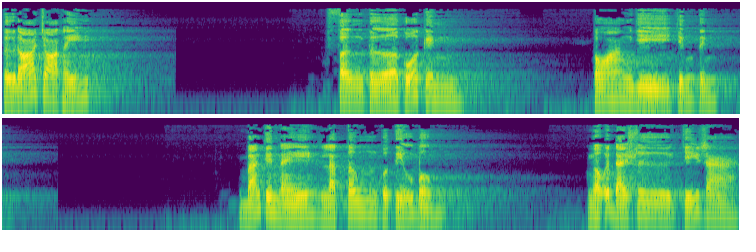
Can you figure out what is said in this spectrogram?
Từ đó cho thấy, Phần tựa của kinh Toàn gì chứng tinh Bản kinh này là tông của tiểu bổn. Ngẫu ích Đại Sư chỉ ra,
